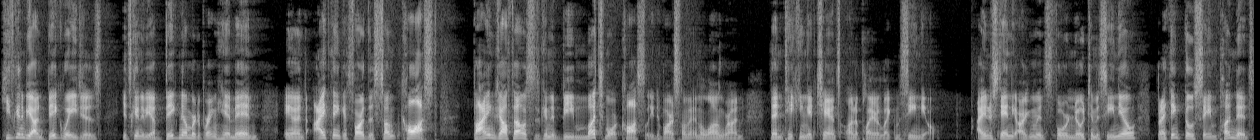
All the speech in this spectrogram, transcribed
he's going to be on big wages. It's going to be a big number to bring him in. And I think as far as the sunk cost, buying João Felix is going to be much more costly to Barcelona in the long run than taking a chance on a player like Messinho. I understand the arguments for no to Messinho, but I think those same pundits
